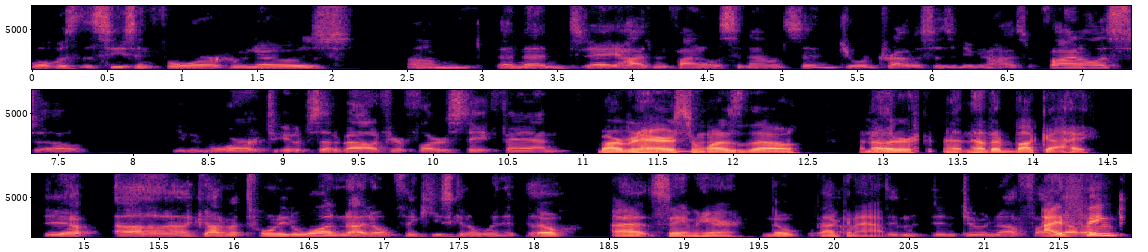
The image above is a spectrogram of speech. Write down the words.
what was the season for? Who knows? Um, and then today, Heisman finalists announced, and Jordan Travis isn't even a Heisman finalist, so even more to get upset about if you're a Florida State fan. Marvin um, Harrison was though another yep. another Buckeye. Yep, uh, got him at twenty to one. I don't think he's going to win it though. Nope. Uh, same here. Nope, yeah, not going to happen. Didn't didn't do enough. I, I think. Him.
